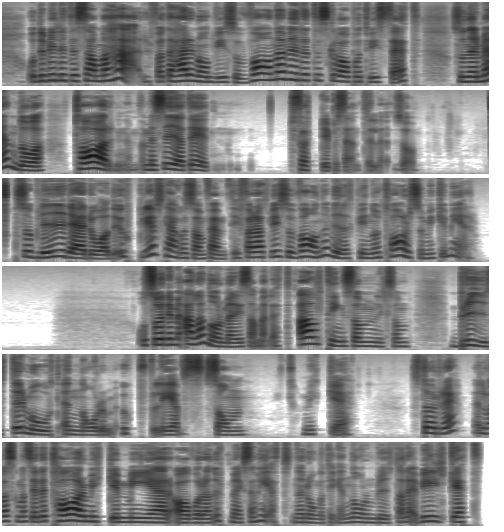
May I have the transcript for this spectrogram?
Och det blir lite samma här, för att det här är något vi är så vana vid att det ska vara på ett visst sätt. Så när män då tar, men säg att det är 40 procent eller så, så blir det då, det upplevs kanske som 50 för att vi är så vana vid att kvinnor tar så mycket mer. Och så är det med alla normer i samhället. Allting som liksom bryter mot en norm upplevs som mycket större, eller vad ska man säga, det tar mycket mer av vår uppmärksamhet när någonting är normbrytande, vilket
